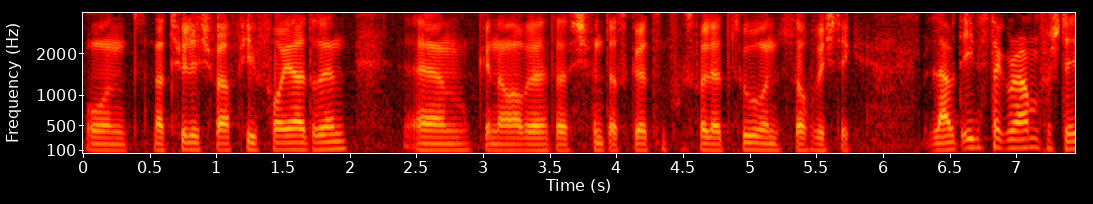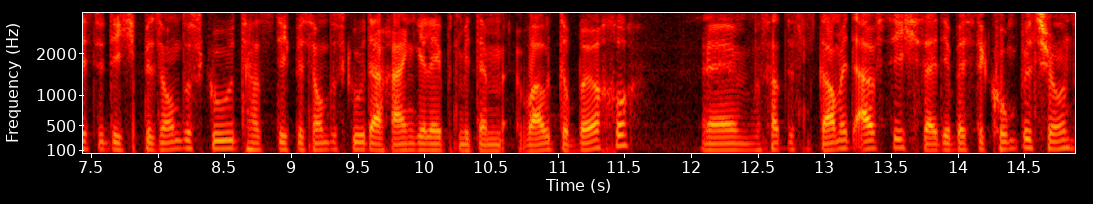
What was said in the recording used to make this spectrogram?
und natürlich war viel Feuer drin. Ähm, genau, aber das, ich finde, das gehört zum Fußball dazu und ist auch wichtig. Laut Instagram verstehst du dich besonders gut, hast du dich besonders gut auch eingelebt mit dem Walter Börcher. Ähm, was hat es damit auf sich? Seid ihr beste Kumpels schon?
